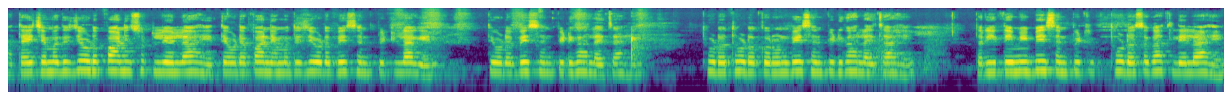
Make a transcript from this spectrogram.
आता याच्यामध्ये जेवढं पाणी सुटलेलं आहे तेवढ्या पाण्यामध्ये जेवढं बेसनपीठ लागेल तेवढं बेसनपीठ घालायचं आहे. थोडं थोडं करून बेसनपीठ घालायचं आहे. तर इथे मी बेसनपीठ थोडंसं घातलेलं आहे.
